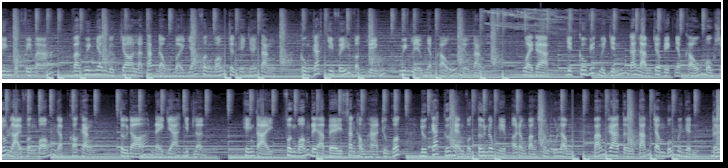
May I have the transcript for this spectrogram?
liên tục phi mã và nguyên nhân được cho là tác động bởi giá phân bón trên thế giới tăng, cùng các chi phí vận chuyển, nguyên liệu nhập khẩu đều tăng. Ngoài ra, dịch Covid-19 đã làm cho việc nhập khẩu một số loại phân bón gặp khó khăn, từ đó đẩy giá nhích lên. Hiện tại, phân bón DAP xanh hồng hà Trung Quốc được các cửa hàng vật tư nông nghiệp ở đồng bằng sông Cửu Long bán ra từ 840.000 đến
